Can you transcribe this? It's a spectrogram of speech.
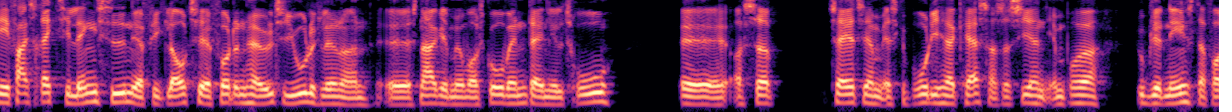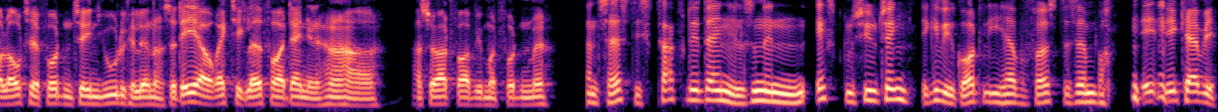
det er faktisk rigtig længe siden, jeg fik lov til at få den her øl til juleklænderen. Øh, snakkede med vores gode ven Daniel True, øh, og så sagde jeg til ham, at jeg skal bruge de her kasser, og så siger han, jamen prøv at høre, du bliver den eneste, der får lov til at få den til en julekalender. Så det er jeg jo rigtig glad for, at Daniel han har, har sørget for, at vi måtte få den med. Fantastisk. Tak for det, Daniel. Sådan en eksklusiv ting. Det kan vi jo godt lige her på 1. december. Det, det kan vi.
